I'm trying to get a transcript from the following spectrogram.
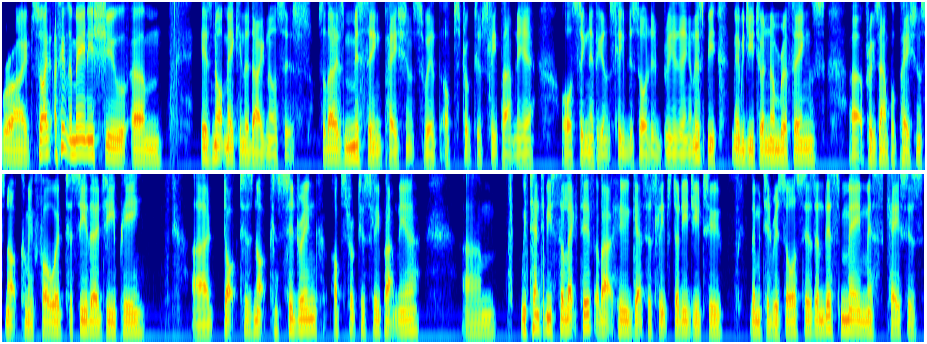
Right. So I, I think the main issue um, is not making the diagnosis. So that is missing patients with obstructive sleep apnea or significant sleep disordered breathing. And this be maybe due to a number of things. Uh, for example, patients not coming forward to see their GP, uh, doctors not considering obstructive sleep apnea. Um, we tend to be selective about who gets a sleep study due to limited resources, and this may miss cases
